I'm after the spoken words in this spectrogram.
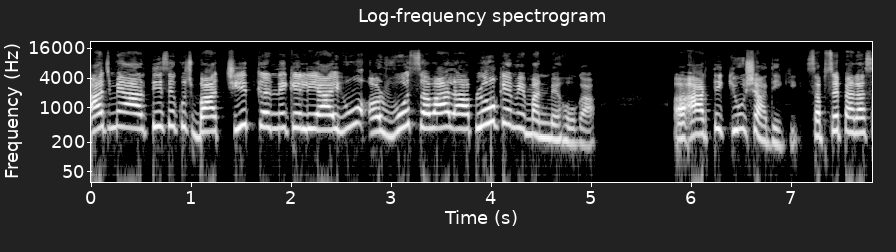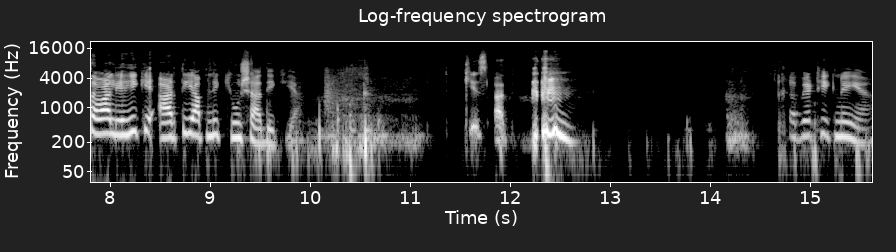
आज मैं आरती से कुछ बातचीत करने के लिए आई हूँ और वो सवाल आप लोगों के भी मन में होगा। आरती क्यों शादी की? सबसे पहला सवाल यही कि आरती आपने क्यों शादी किया? किस तबीयत ठीक नहीं है?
